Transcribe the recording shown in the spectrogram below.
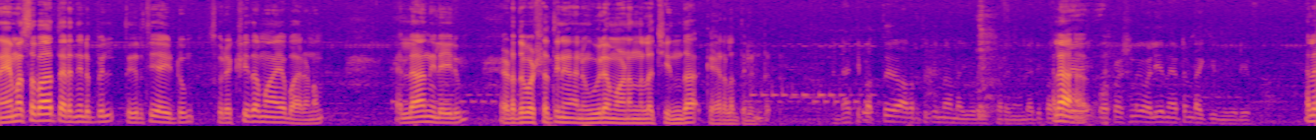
നിയമസഭാ തെരഞ്ഞെടുപ്പിൽ തീർച്ചയായിട്ടും സുരക്ഷിതമായ ഭരണം എല്ലാ നിലയിലും ഇടതുപക്ഷത്തിന് അനുകൂലമാണെന്നുള്ള ചിന്ത കേരളത്തിലുണ്ട്. അല്ല. അല്ല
